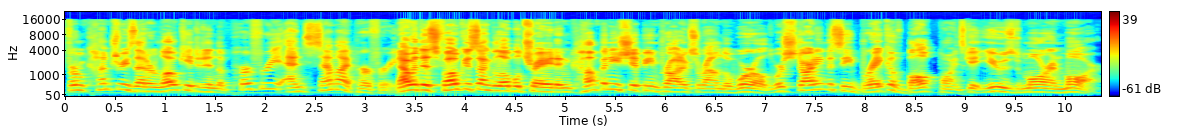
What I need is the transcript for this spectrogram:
from countries that are located in the periphery and semi-periphery. Now with this focus on global trade and companies shipping products around the world, we're starting to see break of bulk points get used more and more.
